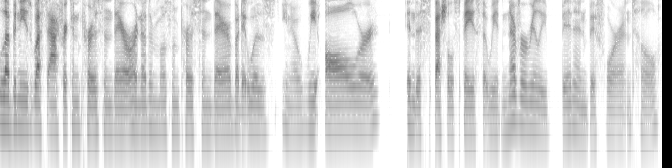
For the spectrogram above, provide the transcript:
Lebanese West African person there or another Muslim person there, but it was, you know, we all were in this special space that we had never really been in before until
